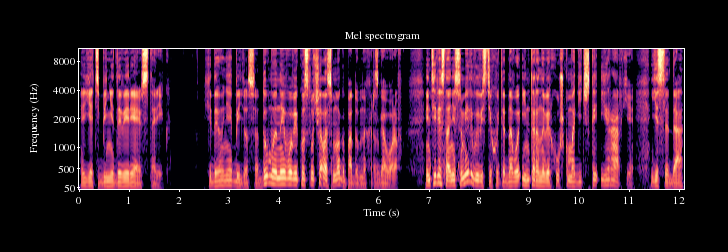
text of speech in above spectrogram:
И я тебе не доверяю, старик». Хидео не обиделся. Думаю, на его веку случалось много подобных разговоров. Интересно, они сумели вывести хоть одного интера на верхушку магической иерархии? Если да,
